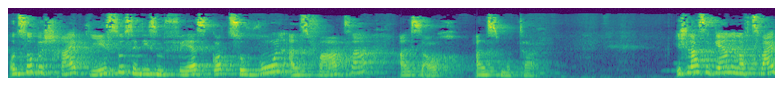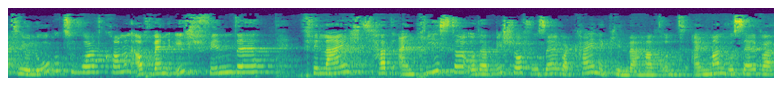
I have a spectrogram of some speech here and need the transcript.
Und so beschreibt Jesus in diesem Vers Gott sowohl als Vater als auch als Mutter. Ich lasse gerne noch zwei Theologen zu Wort kommen, auch wenn ich finde, vielleicht hat ein Priester oder Bischof, wo selber keine Kinder hat und ein Mann, wo selber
